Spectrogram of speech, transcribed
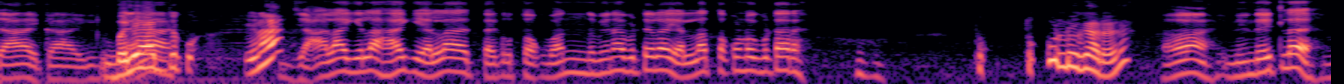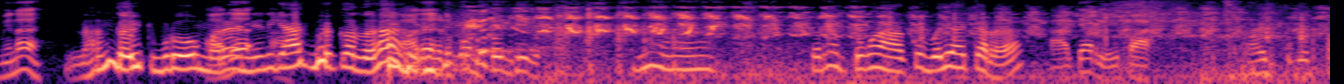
ಜಾ ಈಗ ಬಲಿ ಜಾಲ- ಹಚ್ಚ ಏನ? ಜಾಲ ಗಿಲ ಹಾಕಿ ಎಲ್ಲ ತೆಗ್ ತಗ್ ಒಂದ್ ಮೀನಾ ಬಿಟ್ಟಿಲ್ಲ ಎಲ್ಲ ತಗೊಂಡ್ ಹೋಗ್ಬಿಟ್ಟಾರ. ತಕ್ಕೊಂಡು ಹೋಗ್ಯಾರ? ಹಾ ನಿಂದ ಐತ್ಲ ಮೀನಾ? ನಂದು ಐತ್ ಬಿಡು ಮರ ನಿನಗೆ ಯಾಕೆ ಬೇಕದ? ಅದೇ ಹಿಡ್ಕೊಂಡು ಹೋಗಿ. ತಗೊಂಡು ಹಾಕು ಬಲಿ ಹಾಕ್ಯಾರ? ಹಾಕ್ಯಾರ್ಲಿಪ್ಪ ಆಯ್ತು ತಗೋಪ್ಪ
